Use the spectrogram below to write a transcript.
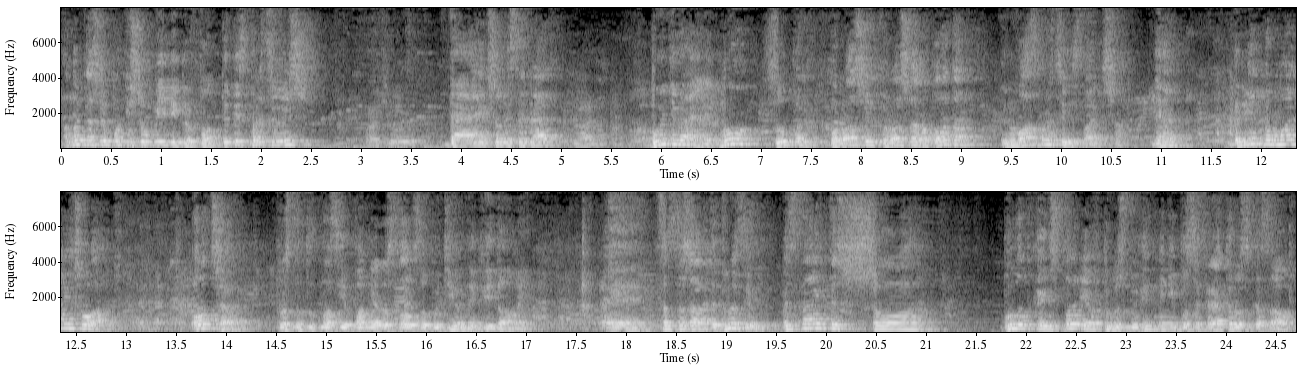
А ну кажи поки що в мій мікрофон. Ти десь працюєш? Працюю. Де, якщо не секрет? Реально. Будівельник. Ну, супер, хороший, хороша робота. Він у вас працює слайдша? Ні? Беріть нормальний чувак. Отже, просто тут у нас є пан Ярослав Забудівник відомий. Е, це все жарти. Друзі, ви знаєте, що була така історія в дружбі, він мені по секрету розказав.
